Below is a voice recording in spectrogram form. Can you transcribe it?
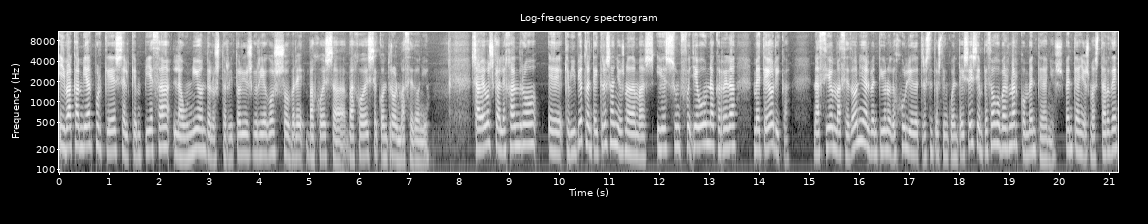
Y va a cambiar porque es el que empieza la unión de los territorios griegos sobre, bajo ese control macedonio. Sabemos que Alejandro, eh, que vivió 33 años nada más, y es fue, llevó una carrera meteórica. Nació en Macedonia el 21 de julio de 356 y empezó a gobernar con 20 años. 20 años más tarde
